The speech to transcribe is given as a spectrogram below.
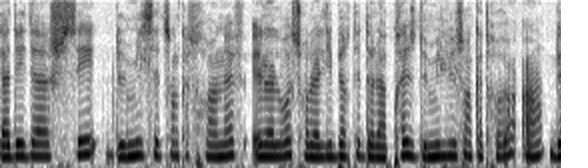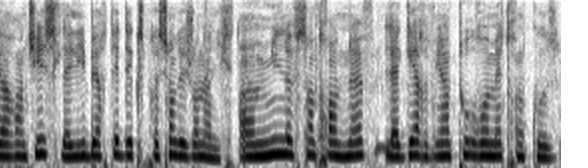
la DDHC de 1789 et la loi sur la liberté de la presse de 1881 garantissent la liberté d'expression des journalistes. En 1939, la guerre vient tout remettre en cause.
